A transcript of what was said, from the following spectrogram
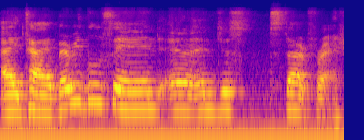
I tie up every loose end uh, and just start fresh.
